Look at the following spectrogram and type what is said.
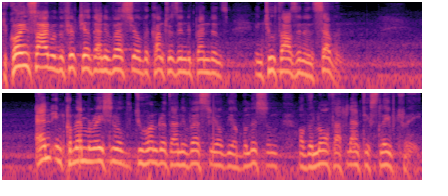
To coincide with the 50th anniversary of the country's independence in 2007, and in commemoration of the 200th anniversary of the abolition of the North Atlantic slave trade,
